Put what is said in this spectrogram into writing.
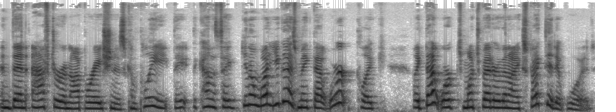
and then after an operation is complete they, they kind of say you know what? You guys make that work. Like like that worked much better than i expected it would.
